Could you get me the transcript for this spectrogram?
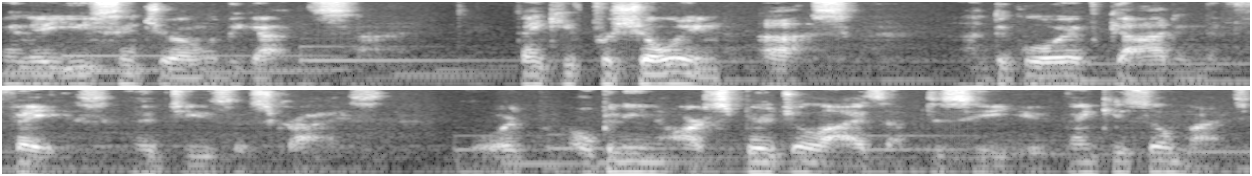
and that you sent your only begotten Son. Thank you for showing us uh, the glory of God in the face of Jesus Christ. Lord, opening our spiritual eyes up to see you. Thank you so much.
